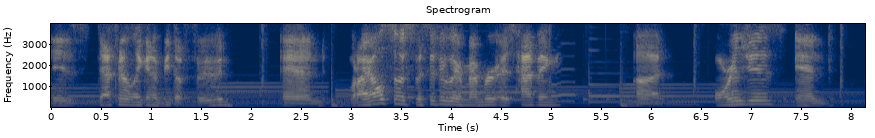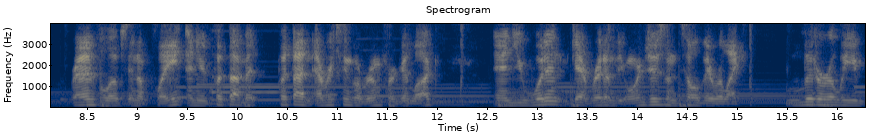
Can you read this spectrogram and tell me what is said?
is definitely going to be the food. And what I also specifically remember is having uh, oranges and red envelopes in a plate, and you'd put that put that in every single room for good luck. And you wouldn't get rid of the oranges until they were like literally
